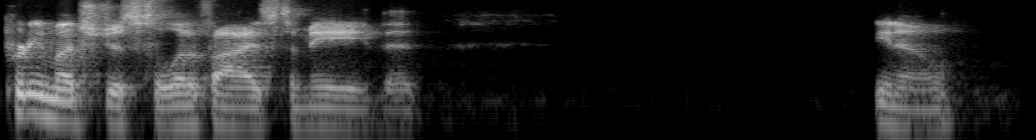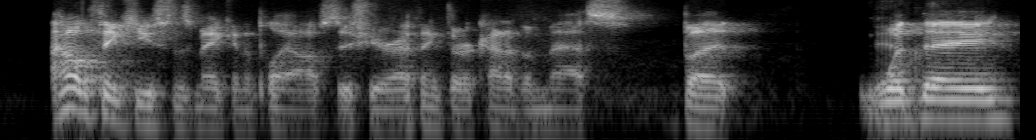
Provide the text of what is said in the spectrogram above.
pretty much just solidifies to me that you know, I don't think Houston's making the playoffs this year. I think they're kind of a mess. But yeah. would they,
